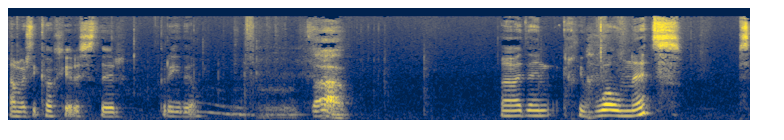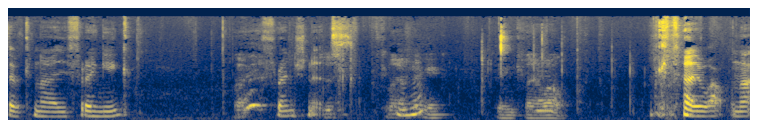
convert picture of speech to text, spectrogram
A mae'n jyst i cochi'r ystyr greiddiol. Da, A wedyn, gach chi walnuts, sef cnau ffrengig. French nuts. Just cnau Mhm. ffengig. Dim cnau wal. Cnau wal, na.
